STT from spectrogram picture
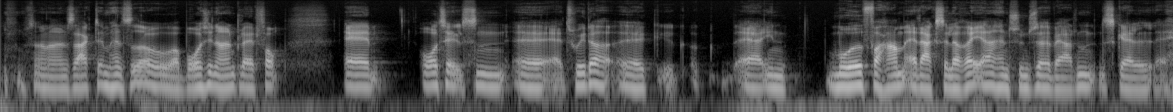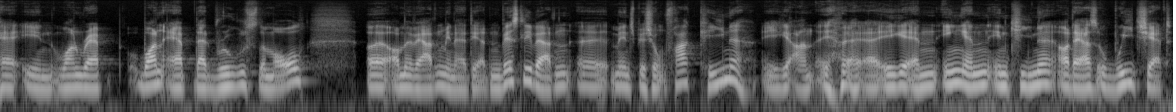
så han har sagt det, men han sidder jo og bruger sin egen platform, at overtagelsen øh, af Twitter øh, er en måde for ham at accelerere. Han synes, at verden skal have en one, rap, one app that rules them all. Og med verden mener jeg, det er den vestlige verden med inspiration fra Kina. Ikke, an, ikke anden, ingen anden end Kina og deres WeChat.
